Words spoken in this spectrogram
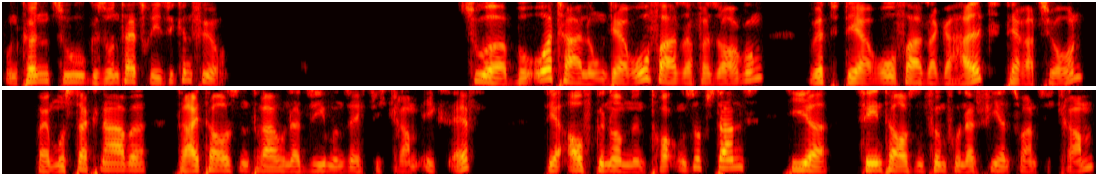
und können zu Gesundheitsrisiken führen. Zur Beurteilung der Rohfaserversorgung wird der Rohfasergehalt der Ration bei Musterknabe 3367 Gramm XF, der aufgenommenen Trockensubstanz hier 10.524 Gramm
